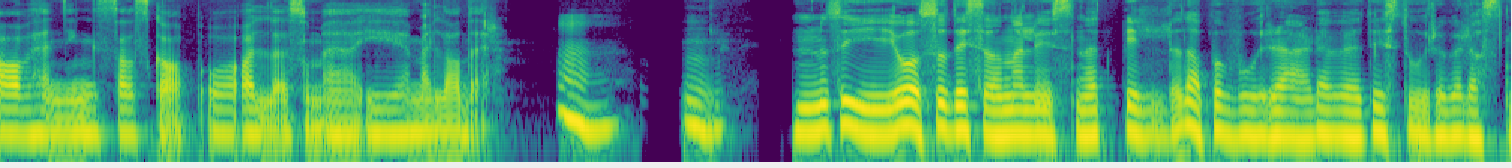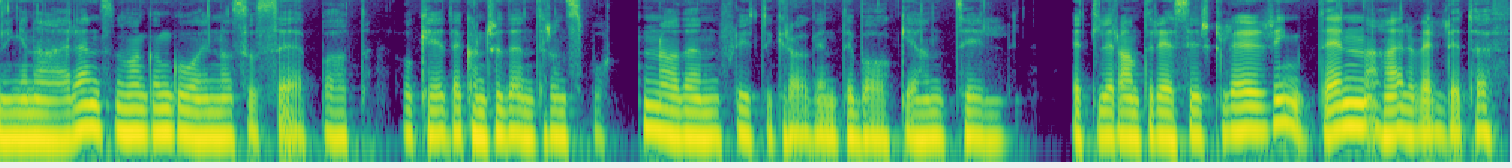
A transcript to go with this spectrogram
avhendingsselskap og alle som er imellom der. Mm. Mm. Men så gir jo også disse analysene et bilde da, på hvor er det de store belastningene er hen, så man kan gå inn og se på at ok, det er kanskje den transporten og den flytekragen tilbake igjen til et eller annet resirkulering, den er veldig tøff.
